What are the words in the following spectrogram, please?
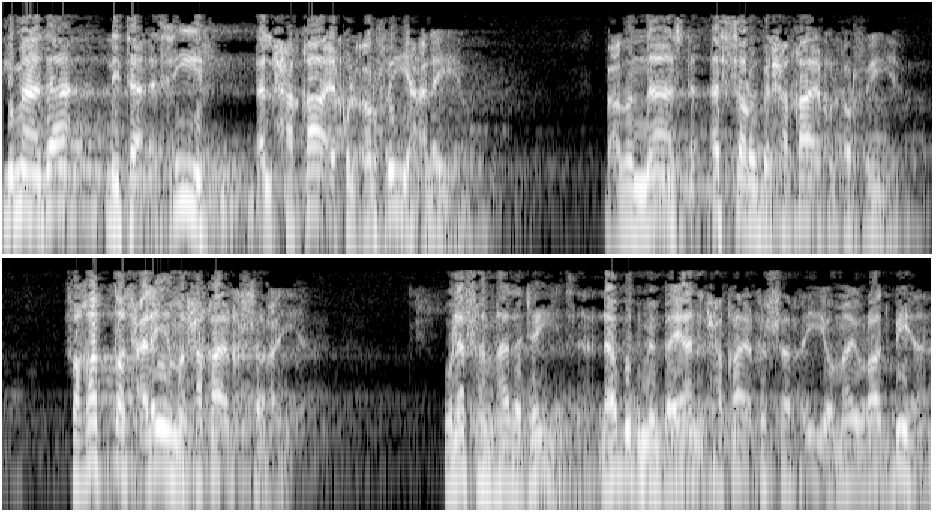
لماذا؟ لتأثير الحقائق العرفية عليهم. بعض الناس تأثروا بالحقائق العرفية فغطت عليهم الحقائق الشرعية. ونفهم هذا جيد. لا بد من بيان الحقائق الشرعية وما يراد بها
